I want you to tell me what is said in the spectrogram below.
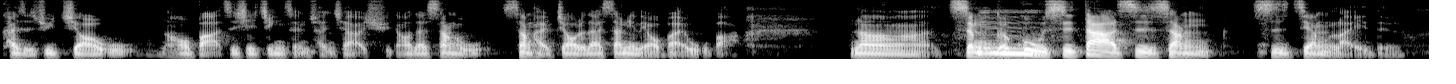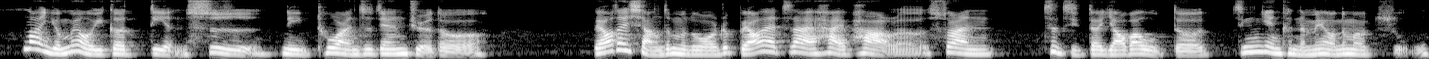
开始去教舞。然后把这些精神传下去，然后在上午上海教了在三年的摇摆舞吧。那整个故事大致上是这样来的。嗯。那有没有一个点是你突然之间觉得不要再想这么多，就不要再再害怕了？虽然自己的摇摆舞的经验可能没有那么足，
